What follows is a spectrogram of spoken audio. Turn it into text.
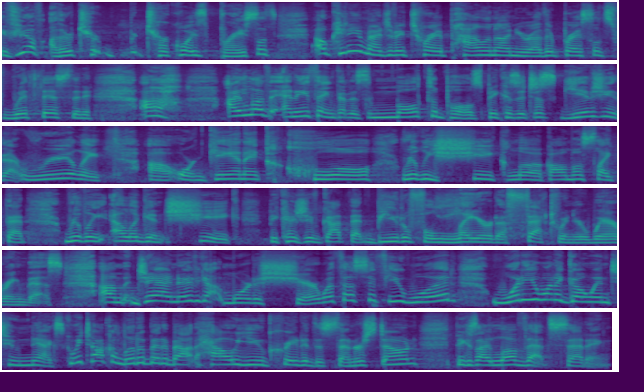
if you have other tur turquoise bracelets, oh, can you imagine Victoria piling on your other bracelets with this? Then, oh, I love anything that is multiples because it just gives you that really uh, organic, cool, really chic look, almost like that really elegant chic because you've got that beautiful layered effect when you're wearing this. Um, Jay, I know you've got more to share with us if you would. What do you want to go into next? Can we talk a little bit about how you created the center stone? Because I love that setting.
